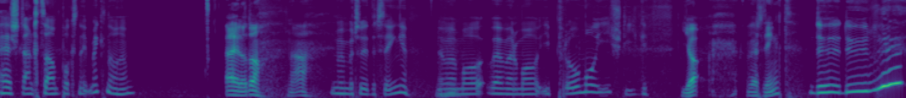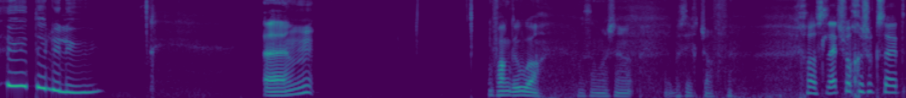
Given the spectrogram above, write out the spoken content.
Hast du gedacht, Sandbox nicht mitgenommen? Ey, oder? Nein. Wenn wir es wieder singen. Wenn, wir Mhm. mal, wenn wir mal in die Promo einsteigen. Wer singt? Du, du, lu, du, lu, lu. Ähm. Fang du an. Muss mal schnell Übersicht schaffen. Ich habe es letzte Woche schon gesagt,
